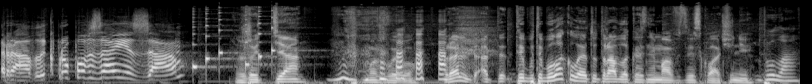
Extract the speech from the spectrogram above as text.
равлик проповзає за. Життя. Можливо. Реально, а ти, ти, ти була, коли я тут равлика знімав зі скла, чи ні? Була.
